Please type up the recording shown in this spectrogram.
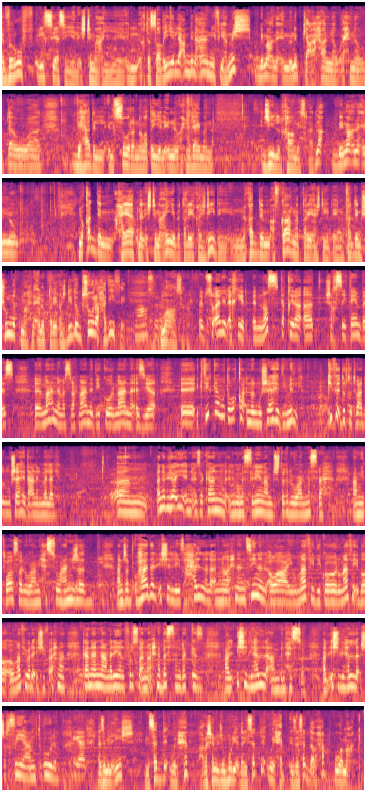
الظروف السياسية الاجتماعية الاقتصادية اللي عم بنعاني فيها. مش بمعنى إنه نبكي على حالنا وإحنا بهذا الصورة النمطية اللي انه إحنا دائما جيل الخامس لا بمعنى إنه نقدم حياتنا الاجتماعية بطريقة جديدة نقدم أفكارنا بطريقة جديدة نقدم شو بنطمح له بطريقة جديدة وبصورة حديثة. معاصرة. معاصرة. طيب سؤالي الأخير النص كقراءات شخصيتين بس آه، ما عندنا مسرح ما عندنا ديكور ما عندنا أزياء آه، كثير كان متوقع أنه المشاهد يمل. كيف قدرتوا تبعدوا المشاهد عن الملل؟ أنا برأيي إنه إذا كان الممثلين اللي عم بيشتغلوا على المسرح عم يتواصلوا وعم يحسوا عن جد عن جد وهذا الإشي اللي صح لنا لأنه إحنا نسينا الأواعي وما في ديكور وما في إضاءة وما في ولا إشي فإحنا كان عندنا عمليا الفرصة إنه إحنا بس نركز على الإشي اللي هلأ عم بنحسه على الإشي اللي هلأ الشخصية عم تقوله. لازم نعيش نصدق ونحب علشان الجمهور يقدر يصدق ويحب إذا صدق وحب هو معك.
